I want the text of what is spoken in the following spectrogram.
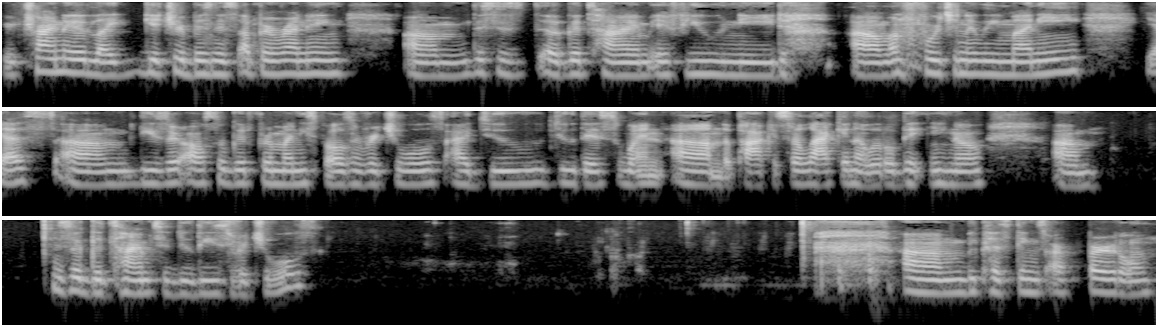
You're trying to like get your business up and running. Um, this is a good time if you need um, unfortunately money. Yes um, these are also good for money spells and rituals. I do do this when um, the pockets are lacking a little bit you know. Um, it's a good time to do these rituals. Um, because things are fertile.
